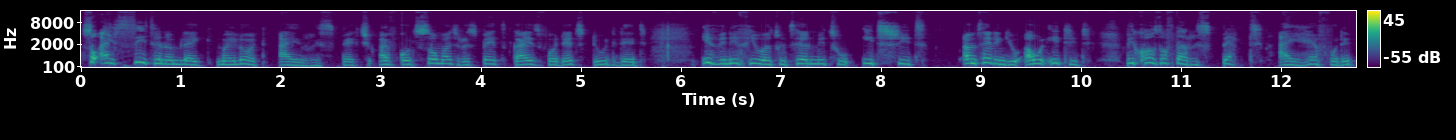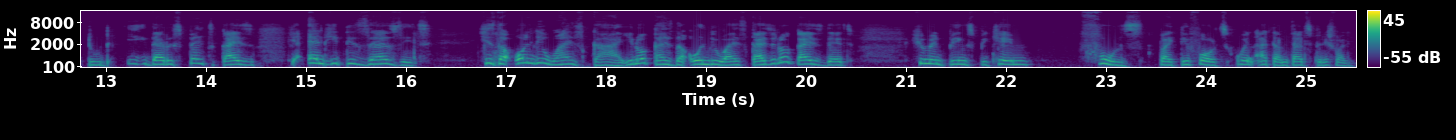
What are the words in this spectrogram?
So i sit and i'm like my lord i respect you. I've got so much respect guys for that dude that even if he were to tell me to eat shit I'm telling you, I will eat it because of the respect I have for that dude. The respect, guys, and he deserves it. He's the only wise guy. You know, guys, the only wise guys. You know, guys, that human beings became fools by default when Adam died spiritually.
